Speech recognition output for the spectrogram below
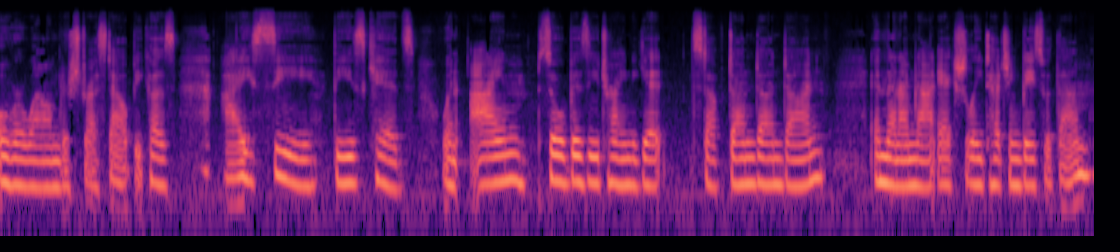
overwhelmed or stressed out because I see these kids when I'm so busy trying to get stuff done, done, done, and then I'm not actually touching base with them,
